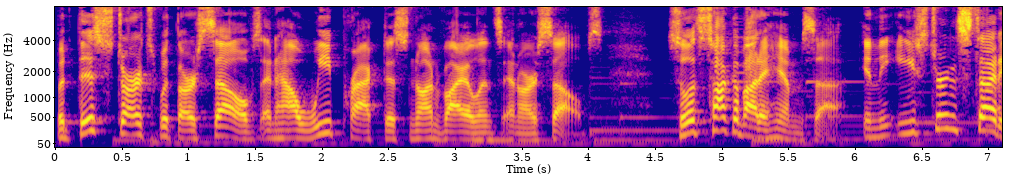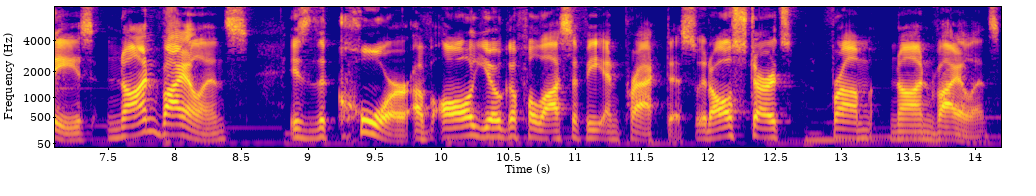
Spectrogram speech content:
but this starts with ourselves and how we practice nonviolence in ourselves. So let's talk about ahimsa. In the Eastern studies, nonviolence is the core of all yoga philosophy and practice. It all starts from nonviolence.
